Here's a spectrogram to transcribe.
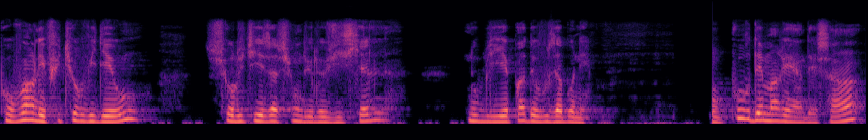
Pour voir les futures vidéos sur l'utilisation du logiciel, n'oubliez pas de vous abonner pour démarrer un dessin,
